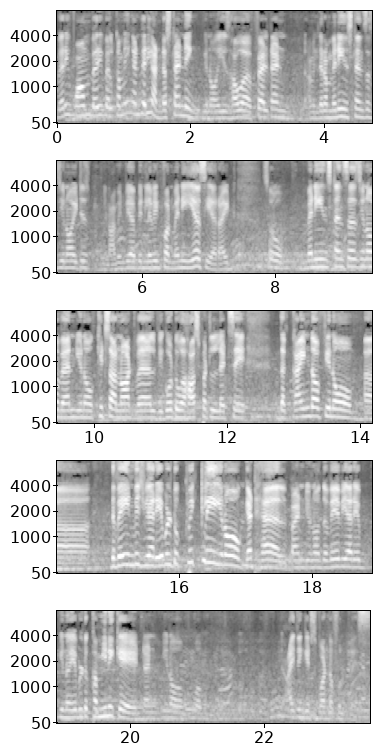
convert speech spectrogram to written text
Very warm, very welcoming, and very understanding. You know, is how I felt. And I mean, there are many instances. You know, it is. You know, I mean, we have been living for many years here, right? So many instances. You know, when you know kids are not well, we go to a hospital. Let's say, the kind of you know uh, the way in which we are able to quickly, you know, get help, and you know, the way we are, you know, able to communicate, and you know, I think it's a wonderful place.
